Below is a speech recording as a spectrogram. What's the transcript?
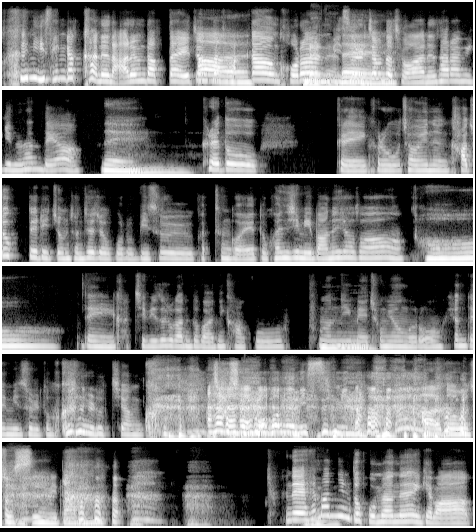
흔히 생각하는 아름답다에 좀더 아. 가까운 그런 네네. 미술을 네. 좀더 좋아하는 사람이기는 한데요. 네. 음. 그래도 그래 그리고 저희는 가족들이 좀 전체적으로 미술 같은 거에 또 관심이 많으셔서 오. 네 같이 미술관도 많이 가고 부모님의 음. 종용으로 현대 미술도 끈을 놓지 않고 자주 보고는 있습니다. 아, 너무 좋습니다. 근데 네. 해마님도 보면은 이렇게 막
